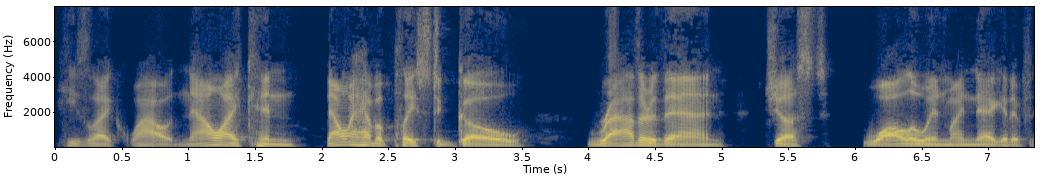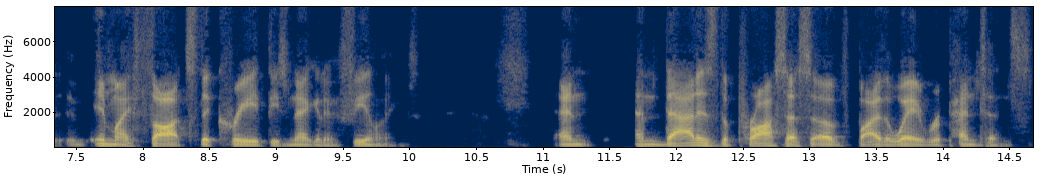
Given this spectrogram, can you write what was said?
he's like, wow, now I can now I have a place to go rather than just wallow in my negative in my thoughts that create these negative feelings. And and that is the process of by the way repentance.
